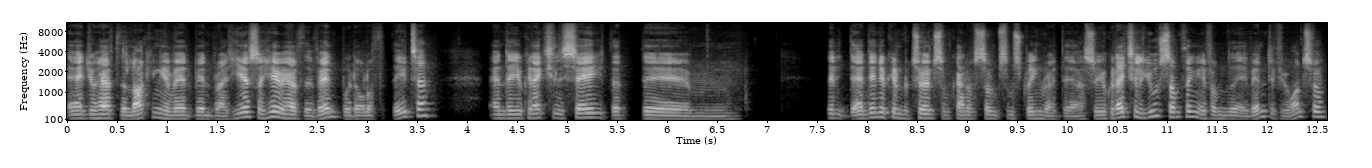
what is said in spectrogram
and you have the logging event, event right here. So here you have the event with all of the data and then you can actually say that um, then, and then you can return some kind of some, some string right there. So you could actually use something from the event if you want to,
